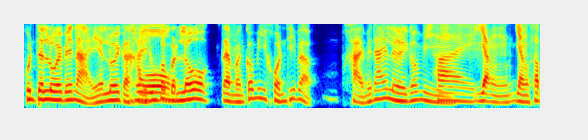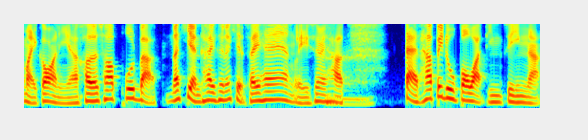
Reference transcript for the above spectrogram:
คุณจะรวยไปไหนอะรวยกับใครถูกทุกคนบนโลก แต่มันก็มีคนที่แบบขายไม่ได้เลยก็มีใช่อย่างอย่างสมัยก่อนอย่างเงี้ยเขาจะชอบพูดแบบนักเขียนไทยคือนักเขียนไส้แห้งอะไรอย่างงี้ใช่ไหมครับอ่าแต่ถ้าไปดูประวัติจริง ๆ อะ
